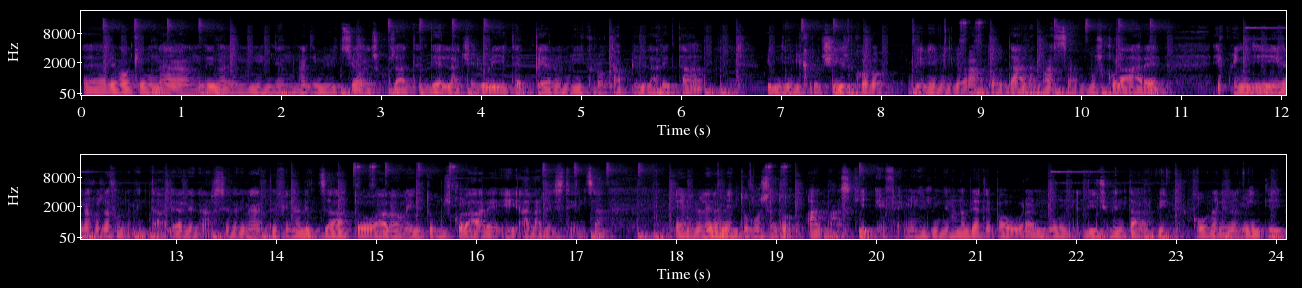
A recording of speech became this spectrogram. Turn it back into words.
eh, abbiamo anche una, una diminuzione scusate, della cellulite per microcapillarità, quindi il microcircolo viene migliorato dalla massa muscolare e quindi è una cosa fondamentale allenarsi, un allenamento finalizzato all'aumento muscolare e alla resistenza. È un allenamento consigliato a maschi e femmine, quindi non abbiate paura non di cimentarvi con allenamenti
